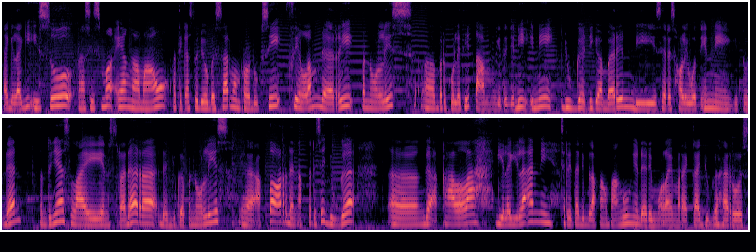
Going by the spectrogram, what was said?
lagi-lagi isu rasisme yang nggak mau ketika studio besar memproduksi film dari penulis uh, berkulit hitam gitu. Jadi ini juga digambarin di series Hollywood ini gitu. Dan tentunya selain sutradara dan juga penulis ya aktor dan aktrisnya juga nggak uh, kalah gila-gilaan nih cerita di belakang panggungnya. Dari mulai mereka juga harus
